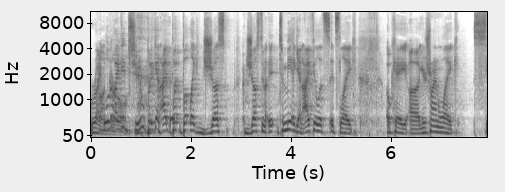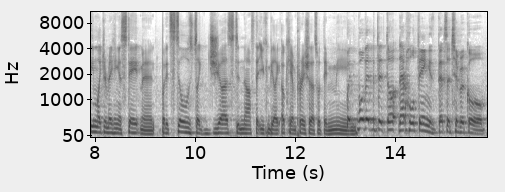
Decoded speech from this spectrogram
Right. Well, no, I did too. But again, I but but like just just enough. It, to me, again, I feel it's it's like okay, uh, you're trying to like seem like you're making a statement, but it's still like just enough that you can be like, okay, I'm pretty sure that's what they mean. But well, that, that, that, that whole thing is that's a typical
